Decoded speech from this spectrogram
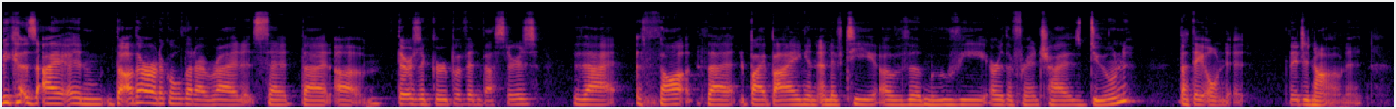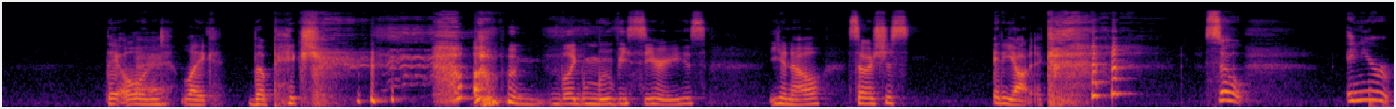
Because I in the other article that I read, it said that um, there was a group of investors that thought that by buying an NFT of the movie or the franchise Dune, that they owned it. They did not own it. They owned like the picture of the like movie series, you know. So it's just idiotic. So, in your,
